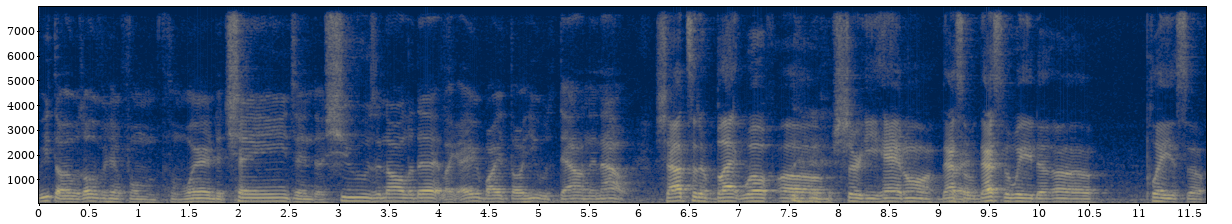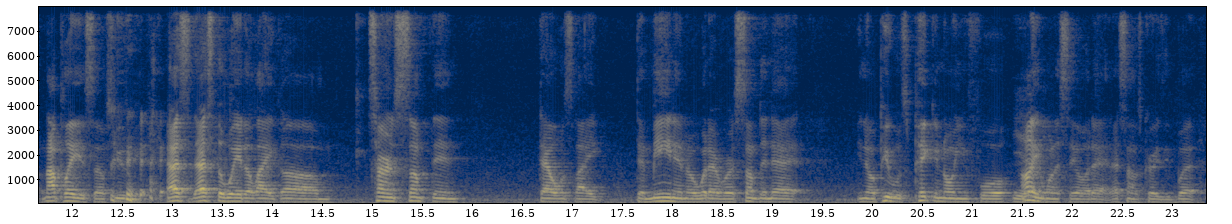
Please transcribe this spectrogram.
we thought it was over him from from wearing the chains and the shoes and all of that. Like everybody thought he was down and out. Shout out to the Black Wealth um, shirt he had on. That's a, that's the way to uh, play yourself. Not play yourself. Excuse me. that's that's the way to like um, turn something that was like demeaning or whatever, or something that you know people was picking on you for. I don't even want to say all that. That sounds crazy, but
